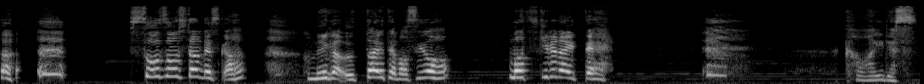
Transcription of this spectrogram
想像したんですか？目が訴えてますよ。待ちきれないって。可愛いです。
